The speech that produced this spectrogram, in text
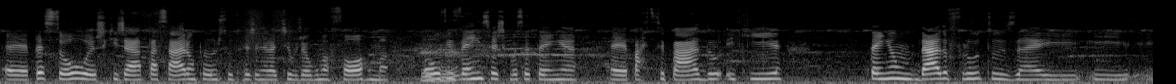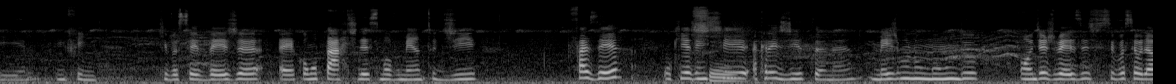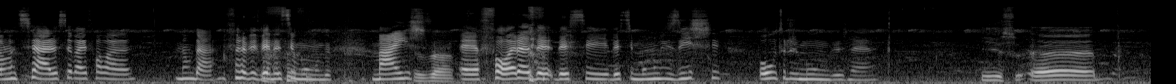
é, pessoas que já passaram pelo Instituto Regenerativo de alguma forma, uhum. ou vivências que você tenha é, participado e que tenham dado frutos, né? E, e, e enfim, que você veja é, como parte desse movimento de fazer o que a gente Sim. acredita, né? Mesmo num mundo onde às vezes, se você olhar o noticiário, você vai falar não dá para viver nesse mundo. Mas é, fora de, desse, desse mundo existe outros mundos, né? Isso. É,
